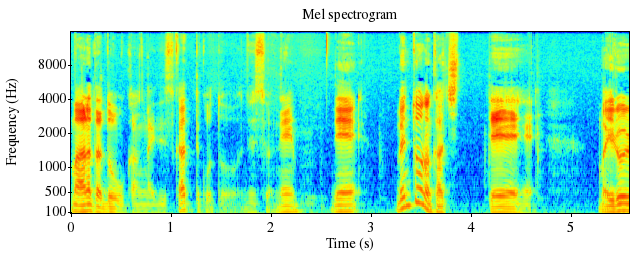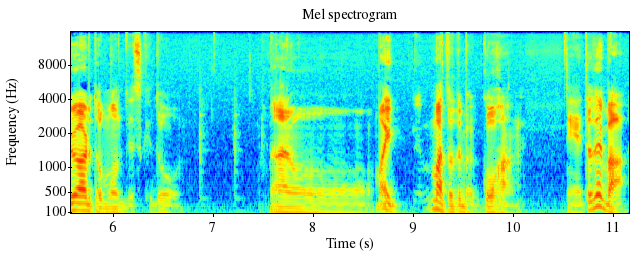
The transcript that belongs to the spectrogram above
まあ、あなたどうお考えですかってことですよね。で弁当の価値っていろいろあると思うんですけどあのーまあ、まあ例えばご飯、えー例えば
